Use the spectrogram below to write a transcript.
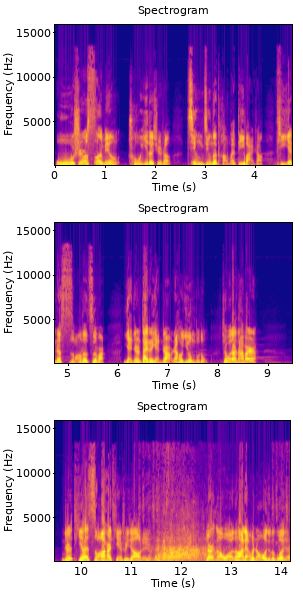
五十四名初一的学生静静的躺在地板上，体验着死亡的滋味眼睛戴着眼罩，然后一动不动。其实我有点纳闷啊，你这是体验死亡还是体验睡觉？这是？要是搁我的话，两分钟我就能过去了。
